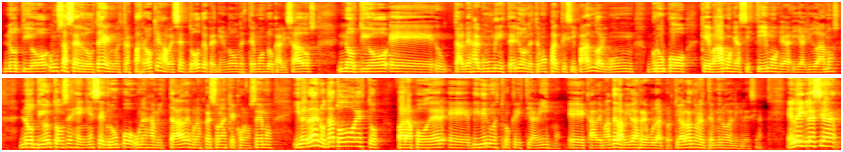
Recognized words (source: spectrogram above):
nos dio un sacerdote en nuestras parroquias, a veces dos, dependiendo de donde estemos localizados, nos dio eh, tal vez algún ministerio donde estemos participando, algún grupo que vamos y asistimos y, y ayudamos. Nos dio entonces en ese grupo unas amistades, unas personas que conocemos. Y verdad, nos da todo esto para poder eh, vivir nuestro cristianismo, eh, además de la vida regular, pero estoy hablando en el término de la iglesia. En la iglesia,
